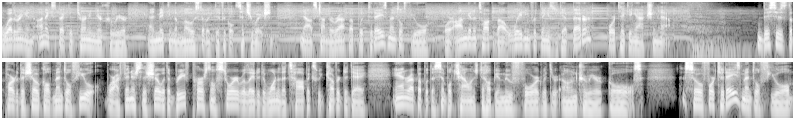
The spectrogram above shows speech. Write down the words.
weathering an unexpected turn in your career, and making the most of a difficult situation. Now it's time to wrap up with today's mental fuel, where I'm going to talk about waiting for things to get better or taking action now. This is the part of the show called Mental Fuel, where I finish the show with a brief personal story related to one of the topics we covered today and wrap up with a simple challenge to help you move forward with your own career goals. So, for today's Mental Fuel,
